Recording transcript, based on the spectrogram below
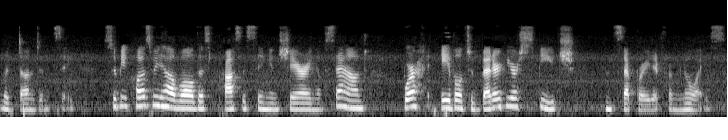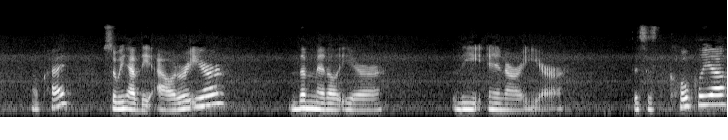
redundancy. So, because we have all this processing and sharing of sound, we're able to better hear speech and separate it from noise. Okay? So we have the outer ear, the middle ear, the inner ear. This is the cochlea.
